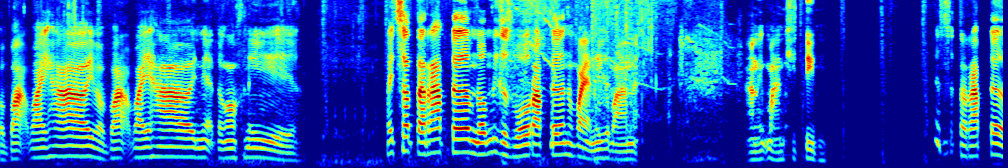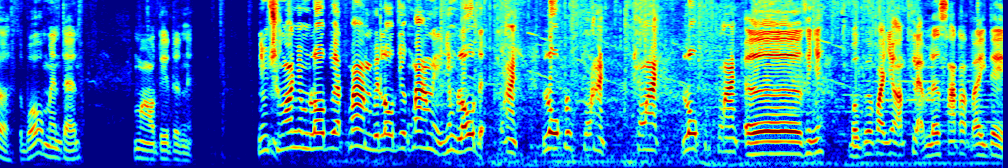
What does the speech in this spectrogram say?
បបាក់វាយហើយបបាក់វាយហើយអ្នកទាំងអស់គ្នាហើយសត្វតារ៉ាប់ទើម្ដងនេះក៏ស្វោរ៉ាប់ទើហ្នឹងវាយអានេះក៏បានអានេះបានជីទីនសត្វតារ៉ាប់ទើស្វោមែនតើមកទៀតនេះខ្ញុំឆ្ងល់ខ្ញុំលោតវាអត់បានវាលោតយើងបាននេះខ្ញុំលោតខ្លាចលោតខ្លាចខ្លាចលោតខ្លាចអឺឃើញទេបើវាបាច់យើងអត់ធ្លាក់លើសัตว์អត់អីទេ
